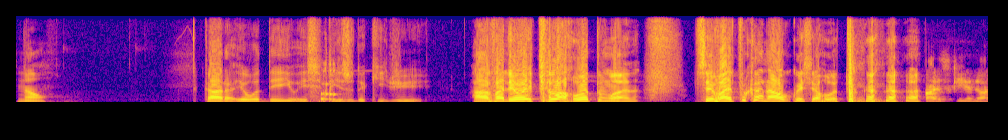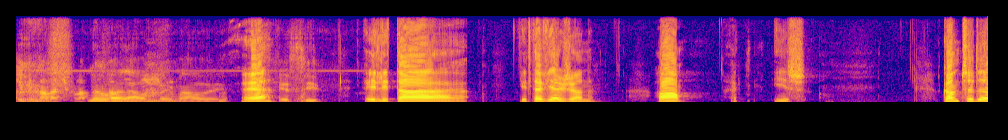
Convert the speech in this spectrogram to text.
Não. Cara, eu odeio esse piso daqui de... Ah, valeu aí pelo arroto, mano. Você vai pro canal com esse arroto. Para a esquerda, eu acho que ele tá lá tipo lá pro Não, não, do- foi mal, velho. é? Esqueci. Ele tá... Ele tá viajando. Um, isso. Come to the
